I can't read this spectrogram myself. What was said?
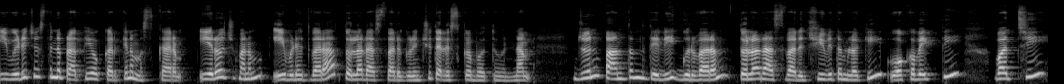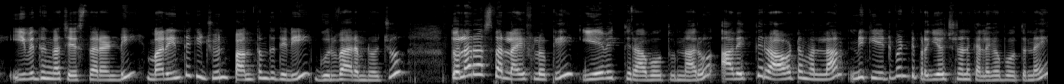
ఈ వీడియో చూస్తున్న ప్రతి ఒక్కరికి నమస్కారం. ఈరోజు మనం ఈ వీడియో ద్వారా తులారాశి వారి గురించి తెలుసుకోబోతూ ఉన్నాం. జూన్ పంతొమ్మిది తేదీ గురువారం తులారాశి వారి జీవితంలోకి ఒక వ్యక్తి వచ్చి ఈ విధంగా చేస్తారండి. మరింతకి జూన్ పంతొమ్మిది తేదీ గురువారం రోజు తులారాశి వారి లైఫ్లోకి ఏ వ్యక్తి రాబోతున్నారో ఆ వ్యక్తి రావటం వల్ల మీకు ఎటువంటి ప్రయోజనాలు కలగబోతున్నాయి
